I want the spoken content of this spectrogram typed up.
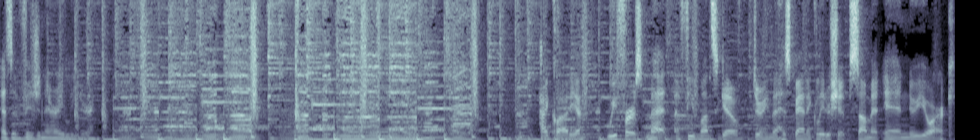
as a visionary leader. Hi, Claudia. We first met a few months ago during the Hispanic Leadership Summit in New York.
